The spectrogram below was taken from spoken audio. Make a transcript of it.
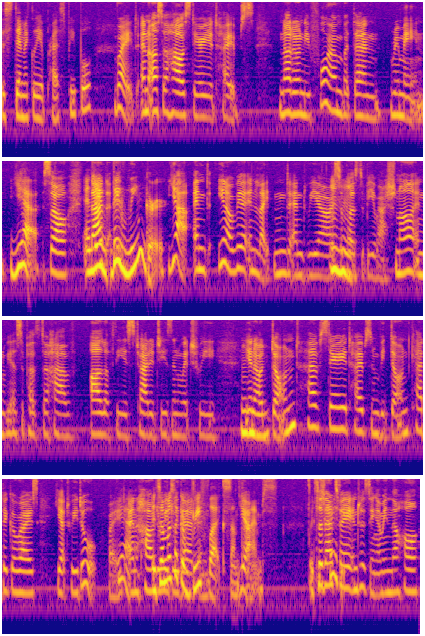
systemically oppress people Right, and also how stereotypes not only form but then remain. yeah So and that they, they linger Yeah, and you know we are enlightened, and we are Mhm. supposed to be rational, and we are supposed to have all of these strategies in which we, you know, Mhm. don't have stereotypes and we don't categorize, yet we do, right? yeah And how it's almost like a reflex sometimes which so that's crazy. very interesting. I mean, the whole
